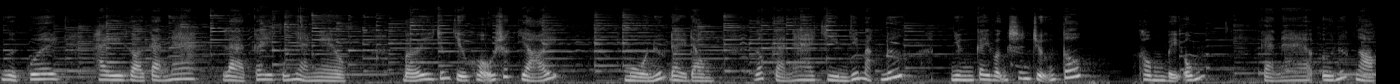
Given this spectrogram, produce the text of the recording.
Người quê hay gọi cà na là cây của nhà nghèo, bởi chúng chịu khổ rất giỏi. Mùa nước đầy đồng, gốc cà na chìm dưới mặt nước, nhưng cây vẫn sinh trưởng tốt, không bị úng. Cà na ưa nước ngọt,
